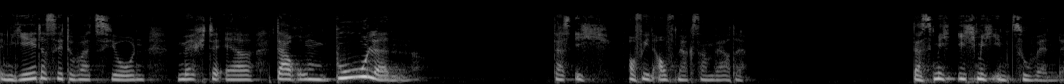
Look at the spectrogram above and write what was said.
in jeder Situation möchte er darum buhlen, dass ich auf ihn aufmerksam werde, dass mich, ich mich ihm zuwende.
